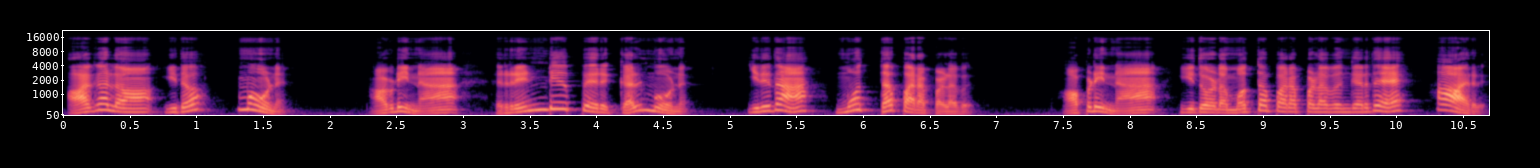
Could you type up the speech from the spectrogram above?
அகலம் இதோ மூணு. அப்படின்னா ரெண்டு பெருக்கல் மூணு. இதுதான் மொத்த பரப்பளவு. அப்படின்னா இதோட மொத்த பரப்பளவுங்கிறது ஆறு.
